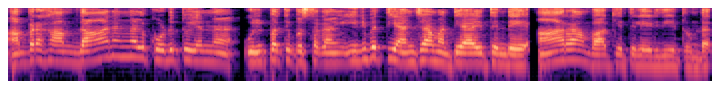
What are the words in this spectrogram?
അബ്രഹാം ദാനങ്ങൾ കൊടുത്തു എന്ന് ഉൽപ്പത്തി പുസ്തകം ഇരുപത്തി അഞ്ചാം അധ്യായത്തിന്റെ ആറാം വാക്യത്തിൽ എഴുതിയിട്ടുണ്ട്.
